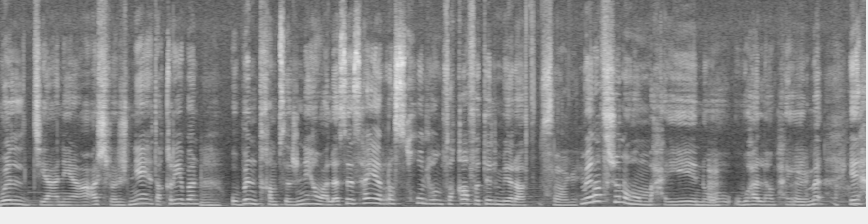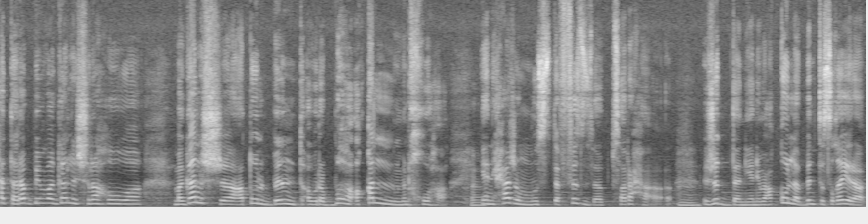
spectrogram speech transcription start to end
ولد يعني عشرة جنيه تقريبا وبنت خمسة جنيه وعلى أساس هي يرسخوا لهم ثقافة الميراث. صحيح. ميراث شنو هم حيين أه. وهل هم حيين؟ أه. يعني حتى ربي ما قالش راهو ما قالش عطوا البنت أو ربوها أقل من خوها. أه. يعني حاجة مستفزة بصراحة جدا. يعني معقولة بنت صغيرة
